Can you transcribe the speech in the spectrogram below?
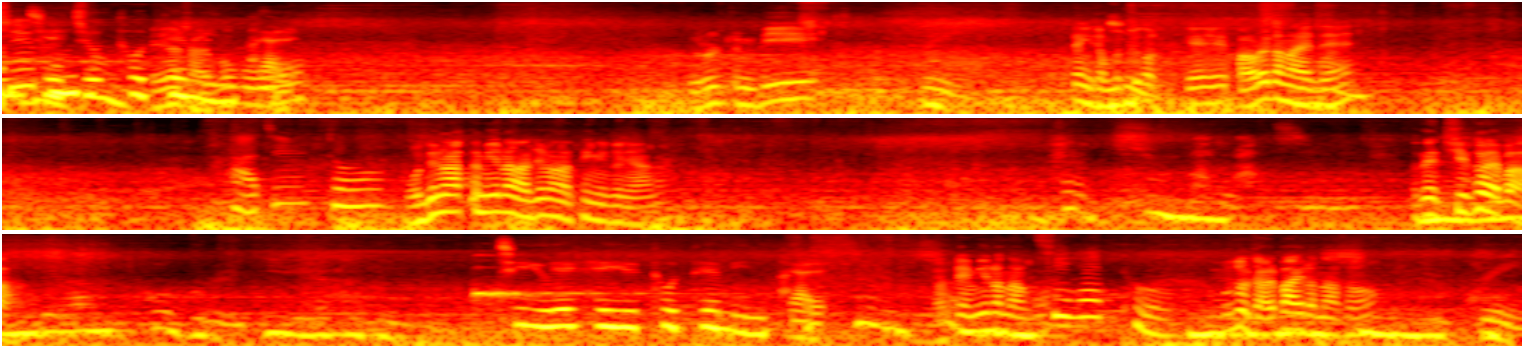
질주 광선. 토템 레이저 잘 보고. 인팔 누를 준비. 땡 전부 찍어줄게. 바로 일어나야 돼. 바질토 못 일어났으면 일어나지 마, 나탱이 그냥. 해충물지 선생 취소해봐. 치유의 해유 토템 인팔 나탱 일어나고. 치해토 구슬 잘 봐, 일어나서. 3, 2,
